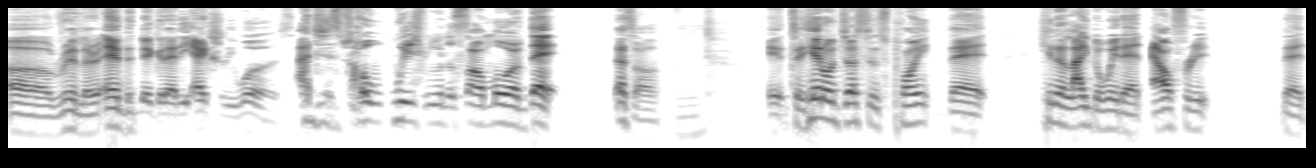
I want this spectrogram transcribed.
uh Riddler and the nigga that he actually was. I just hope wish we would have saw more of that. That's all. It- to hit on Justin's point that he didn't like the way that Alfred, that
